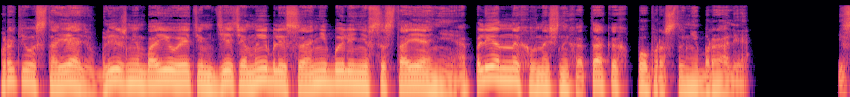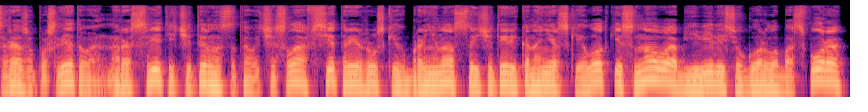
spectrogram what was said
Противостоять в ближнем бою этим детям Иблиса они были не в состоянии, а пленных в ночных атаках попросту не брали. И сразу после этого, на рассвете 14 числа, все три русских броненосца и четыре канонерские лодки снова объявились у горла Босфора,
